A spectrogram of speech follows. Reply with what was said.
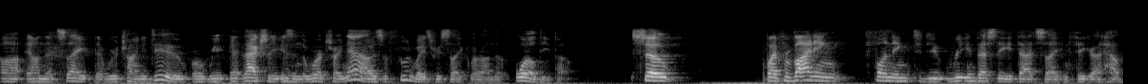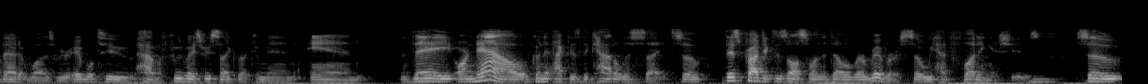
uh, on that site that we're trying to do, or we it actually is in the works right now, is a food waste recycler on the oil depot. So by providing funding to do reinvestigate that site and figure out how bad it was, we were able to have a food waste recycler come in and they are now going to act as the catalyst site. So this project is also on the Delaware River, so we had flooding issues. Mm-hmm. So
